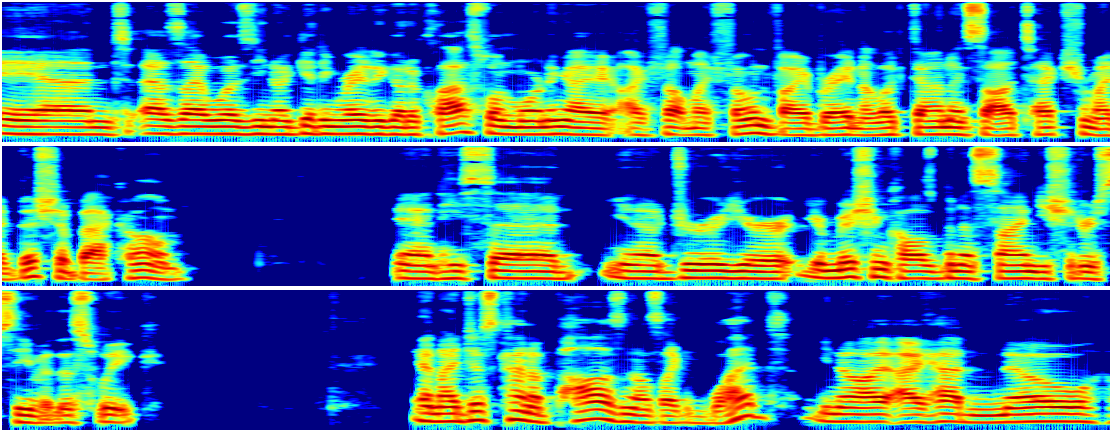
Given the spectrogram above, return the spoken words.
And as I was, you know, getting ready to go to class one morning, I, I felt my phone vibrate and I looked down and I saw a text from my bishop back home and he said, you know, Drew, your your mission call has been assigned. You should receive it this week. And I just kind of paused and I was like, what? You know, I, I had no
